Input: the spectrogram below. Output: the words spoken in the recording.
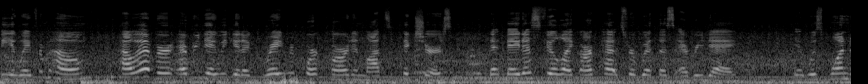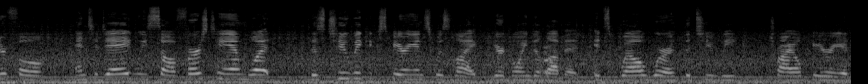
be away from home. However, every day we get a great report card and lots of pictures that made us feel like our pets were with us every day. It was wonderful, and today we saw firsthand what this two-week experience was like. You're going to love it. It's well worth the two-week trial period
